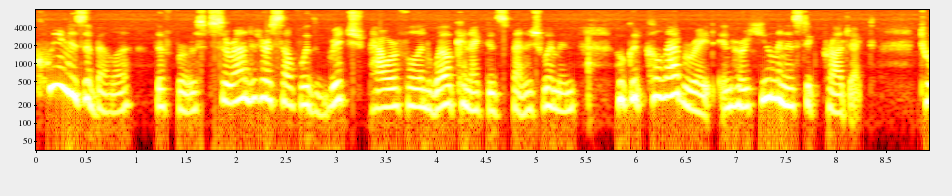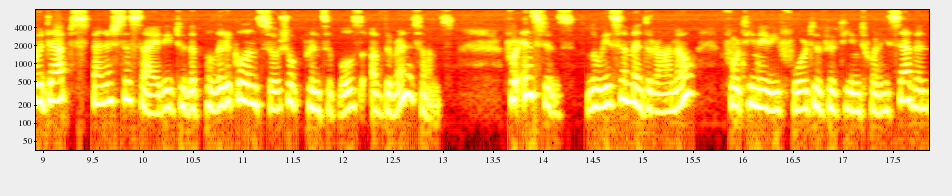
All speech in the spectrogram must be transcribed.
Queen Isabella I surrounded herself with rich, powerful, and well-connected Spanish women who could collaborate in her humanistic project, to adapt Spanish society to the political and social principles of the Renaissance. For instance, Luisa Medrano, 1484 to 1527,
